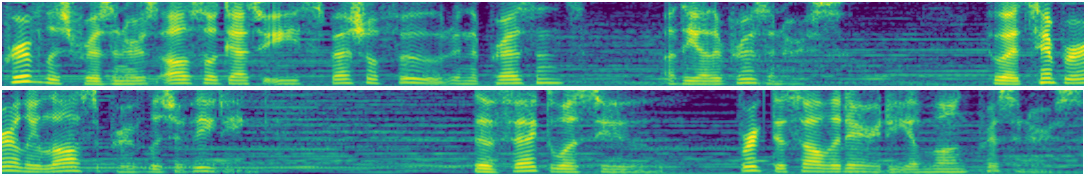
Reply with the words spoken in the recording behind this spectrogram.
Privileged prisoners also got to eat special food in the presence of the other prisoners, who had temporarily lost the privilege of eating. The effect was to break the solidarity among prisoners.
